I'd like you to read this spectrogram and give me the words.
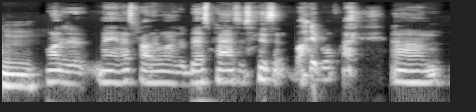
Mm. one of the, man, that's probably one of the best passages in the Bible. Um,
